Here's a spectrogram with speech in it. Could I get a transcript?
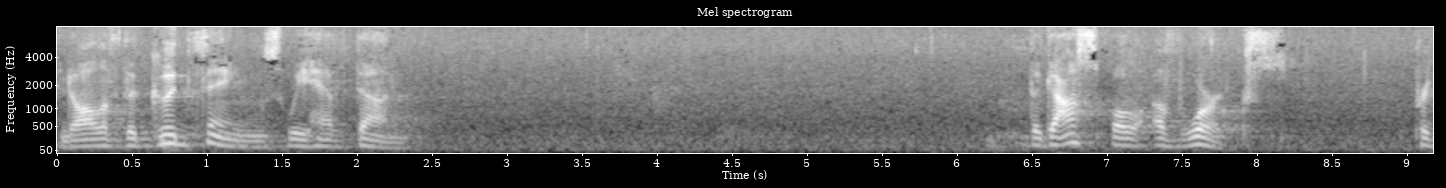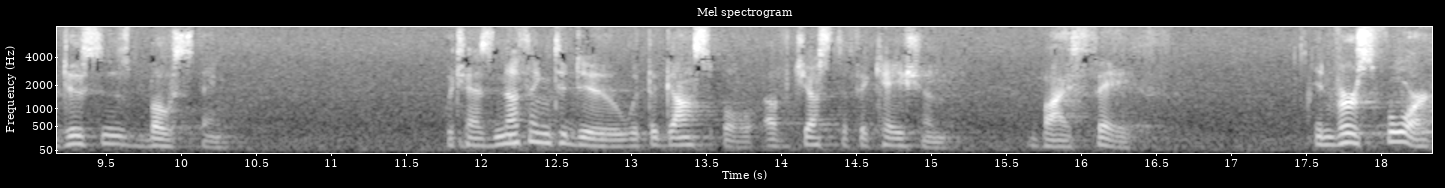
and all of the good things we have done? the gospel of works produces boasting, which has nothing to do with the gospel of justification by faith. In verse 4,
